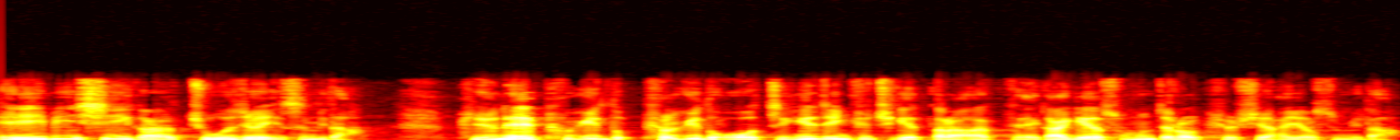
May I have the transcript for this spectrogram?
ABC가 주어져 있습니다. 변의 표기도, 표기도 정해진 규칙에 따라 대각의 소문자로 표시하였습니다.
